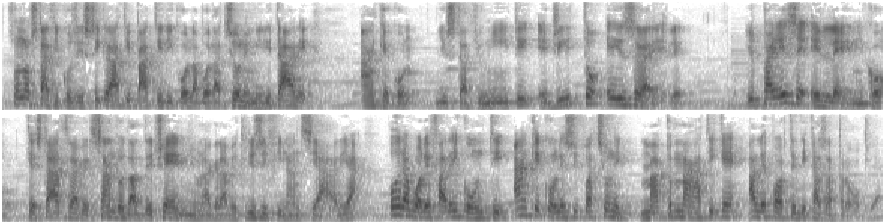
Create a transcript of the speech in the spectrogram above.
Sono stati così siglati patti di collaborazione militare anche con gli Stati Uniti, Egitto e Israele. Il paese ellenico, che sta attraversando da decenni una grave crisi finanziaria, ora vuole fare i conti anche con le situazioni magmatiche alle porte di casa propria.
